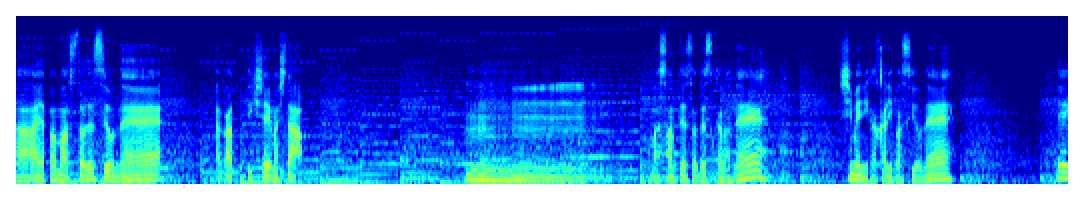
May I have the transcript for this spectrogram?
あやっぱ増田ですよね。上がってきちゃいました。うーん。まあ3点差ですからね。締めにかかりますよね。えー、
